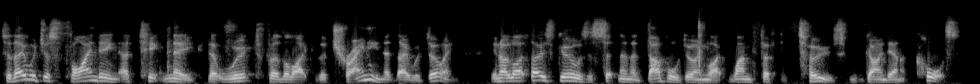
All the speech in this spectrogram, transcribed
so they were just finding a technique that worked for the like the training that they were doing. You know, like those girls are sitting in a double doing like 152s going down a course.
